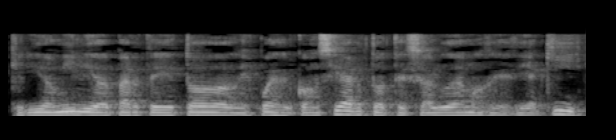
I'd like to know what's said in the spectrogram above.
Querido Emilio, de parte de todo, después del concierto, te saludamos desde aquí.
